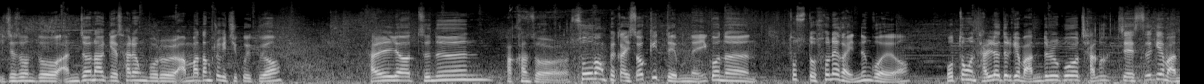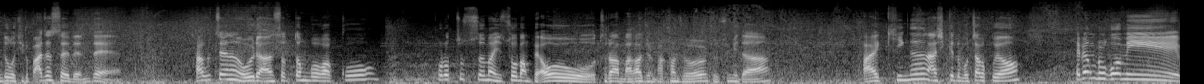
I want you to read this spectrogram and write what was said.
이재선도 안전하게 사령부를 앞마당 쪽에 짓고 있고요. 달려드는 박한솔. 수호방패까지 썼기 때문에 이거는 토스도 손해가 있는 거예요. 보통은 달려들게 만들고 자극제 쓰게 만들고 뒤로 빠졌어야 되는데 자극제는 오히려 안 썼던 것 같고 프로토스만 이수호 방패. 어우 드랍 막아준 박한솔. 좋습니다. 바이킹은 아쉽게도 못 잡았고요. 해병불곰이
